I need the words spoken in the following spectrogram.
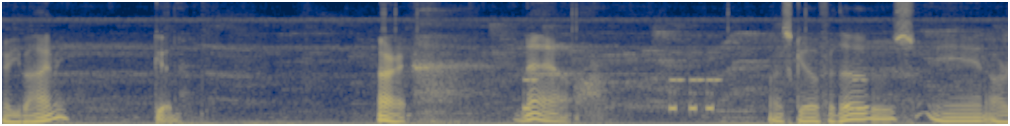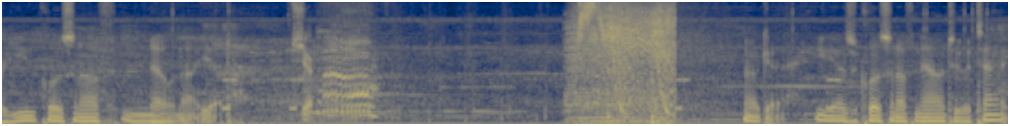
Are you behind me? Good. Alright. Now, let's go for those. And are you close enough? No, not yet. Sure. Okay. You guys are close enough now to attack.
